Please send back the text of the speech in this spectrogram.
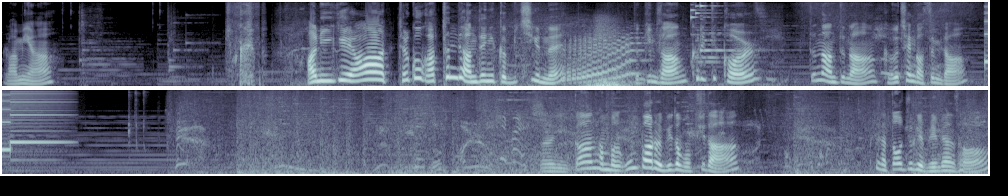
라미야. 아니 이게 아 될 것 같은데 안 되니까 미치겠네. 느낌상 크리티컬. 뜨나 안 뜨나. 그거 챙 같습니다. 그러니까 한번 운바를 믿어봅시다 일단 떠주길 빌면서.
